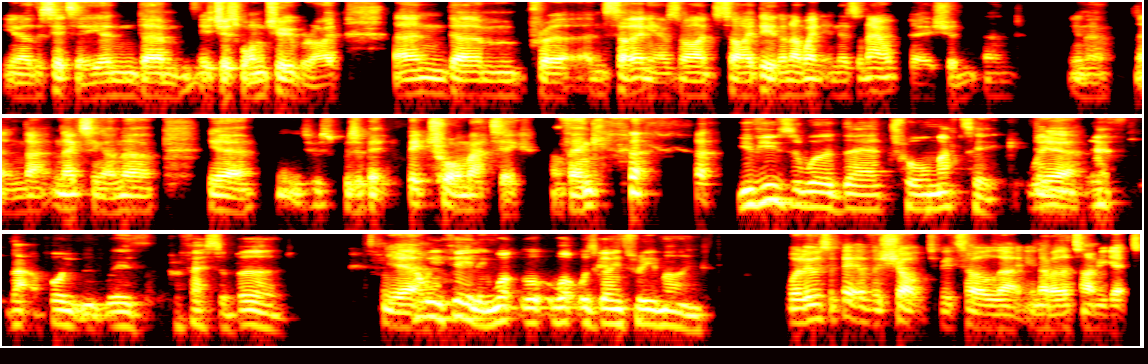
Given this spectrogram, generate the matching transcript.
you know, the city, and um, it's just one tube ride. And um, and so anyhow, so I so I did, and I went in as an outpatient, and you know, and that next thing I know, yeah, it was, was a bit bit traumatic. I think. You've used the word there, traumatic. When yeah. you left that appointment with Professor Bird, yeah. How were you feeling? What what was going through your mind? Well, it was a bit of a shock to be told that, you know, by the time you get to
